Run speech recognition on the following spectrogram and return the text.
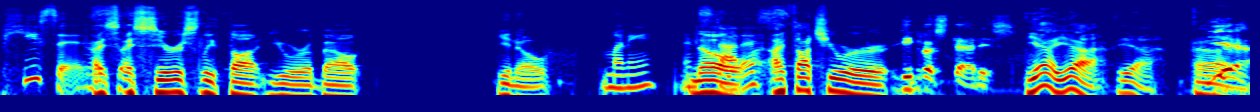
pieces. I, I seriously thought you were about, you know, Money and no, status. I, I thought you were. diva status. Yeah, yeah, yeah. Um, yeah,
